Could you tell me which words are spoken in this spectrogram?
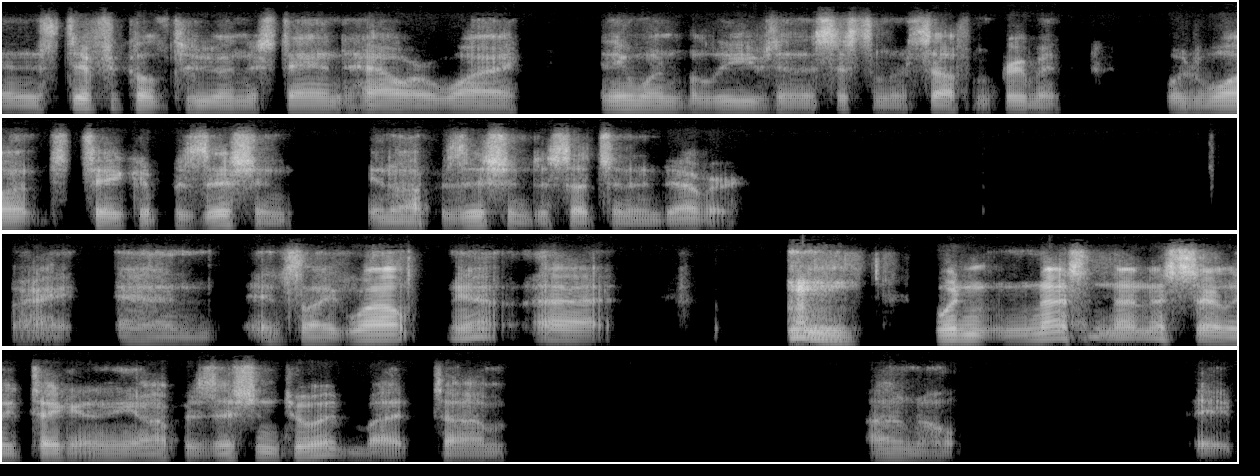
And it's difficult to understand how or why anyone believes in a system of self improvement would want to take a position in opposition to such an endeavor. Right. And it's like, well, yeah, uh, wouldn't not, not necessarily take any opposition to it, but um, I don't know. It,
